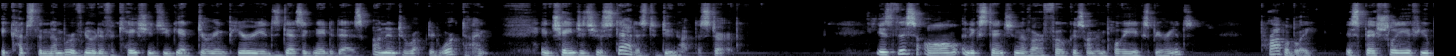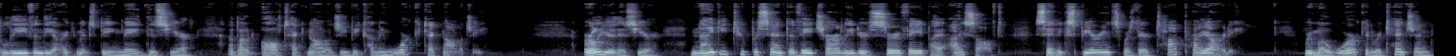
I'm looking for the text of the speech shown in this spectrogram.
It cuts the number of notifications you get during periods designated as uninterrupted work time and changes your status to Do Not Disturb. Is this all an extension of our focus on employee experience? Probably, especially if you believe in the arguments being made this year about all technology becoming work technology. Earlier this year, 92% of HR leaders surveyed by iSolved said experience was their top priority Remote work and retention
